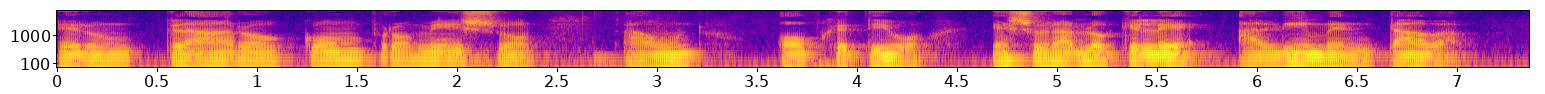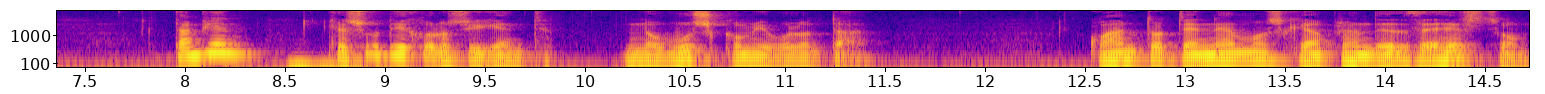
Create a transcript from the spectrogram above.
era un claro compromiso a un objetivo. Eso era lo que le alimentaba. También Jesús dijo lo siguiente, no busco mi voluntad. ¿Cuánto tenemos que aprender de esto?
